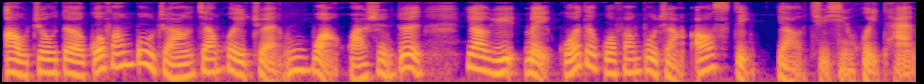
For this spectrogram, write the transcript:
澳洲的国防部长将会转往华盛顿，要与美国的国防部长 Austin 要举行会谈。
